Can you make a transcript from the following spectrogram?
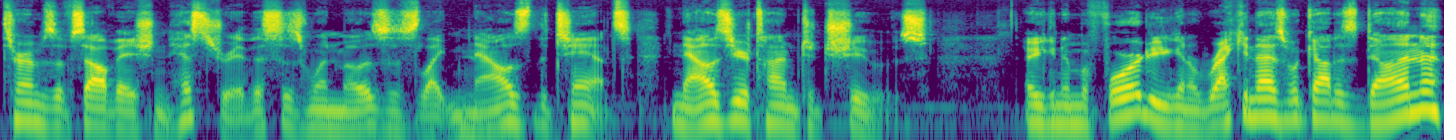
terms of salvation history. This is when Moses is like, now's the chance. Now's your time to choose. Are you going to move forward? Are you going to recognize what God has done?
